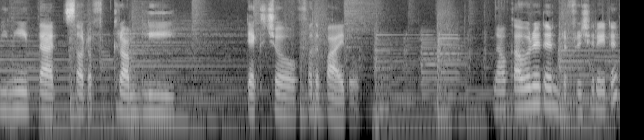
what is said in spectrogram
we need that sort of crumbly texture for the pie dough now cover it and refrigerate it.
